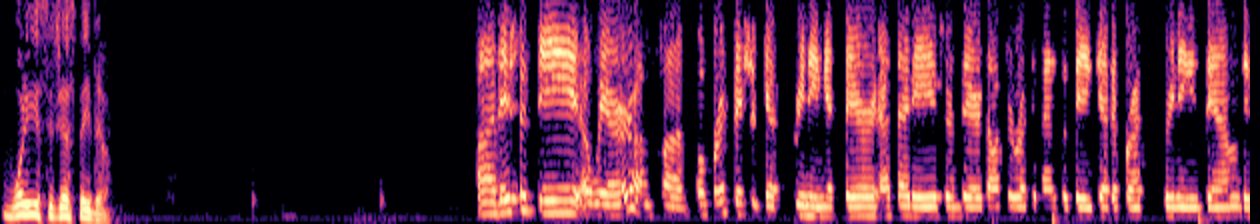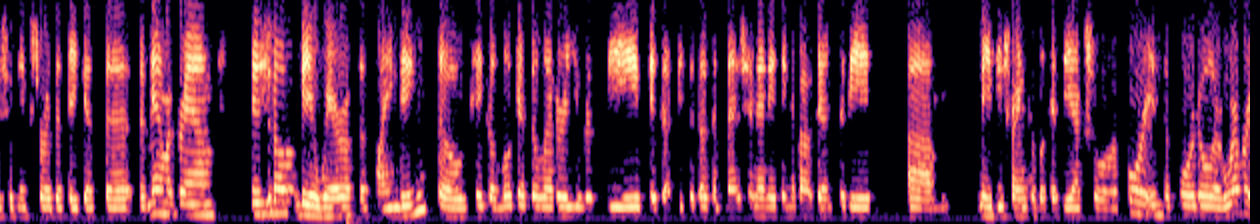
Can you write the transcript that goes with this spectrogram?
what do you suggest they do? Uh, they should be aware of, uh, well, first, they should get screening if they're at that age and their doctor recommends that they get a breast screening exam. They should make sure that they get the, the mammogram. They should also be aware of the findings. So take a look at the letter you received. If it doesn't mention anything about density, um, maybe trying to look at the actual report in the portal or wherever,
